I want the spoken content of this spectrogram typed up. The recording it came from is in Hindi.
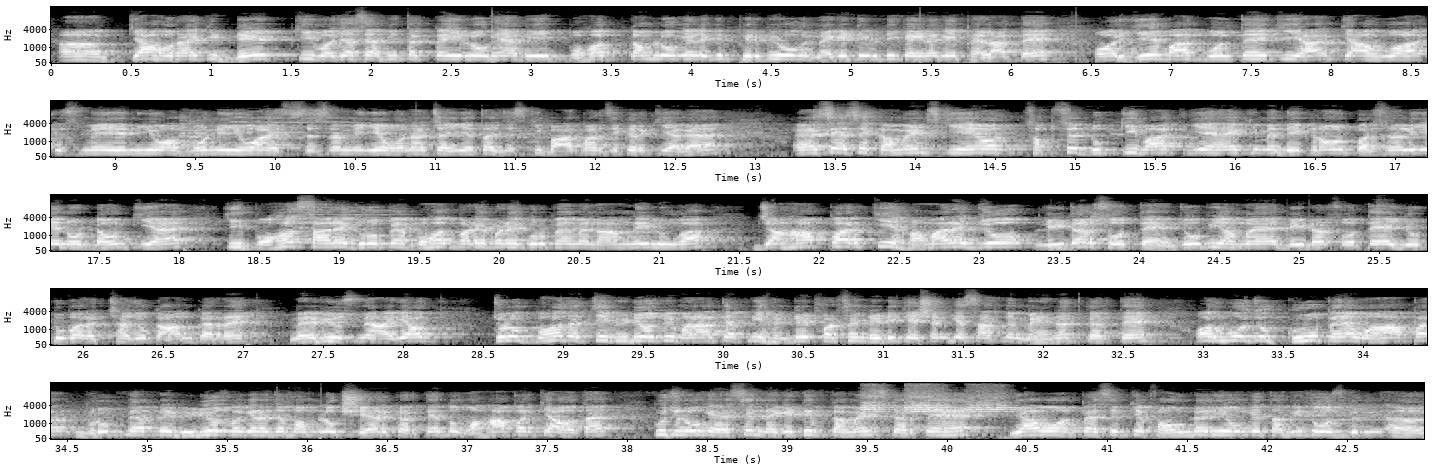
क्या हो रहा है कि डेट की वजह से अभी तक कई लोग हैं, अभी बहुत कम लोग हैं, लेकिन फिर भी वो नेगेटिविटी कहीं ना कहीं फैलाते हैं। और ये बात बोलते हैं कि यार, क्या हुआ? इसमें ये नहीं हुआ, वो नहीं हुआ, इस सिस्टम में ये होना चाहिए था, जिसकी बार बार ज़िक्र किया गया है। ऐसे ऐसे कमेंट्स किए हैं और सबसे दुख की बात यह है कि मैं देख रहा हूँ पर्सनली ये नोट डाउन किया है कि बहुत सारे ग्रुप हैं, बहुत बड़े बड़े ग्रुप हैं, मैं नाम नहीं लूँगा, जहाँ पर कि हमारे जो लीडर्स होते हैं, जो भी हमारे लीडर्स होते हैं यूट्यूबर अच्छा जो काम कर रहे हैं, मैं भी उसमें आ गया और जो लोग बहुत अच्छी वीडियोस भी बनाते हैं, अपनी 100 परसेंट डेडिकेशन के साथ में मेहनत करते हैं, और वो जो ग्रुप है, वहाँ पर ग्रुप में अपने वीडियोस वगैरह जब हम लोग शेयर करते हैं तो वहाँ पर क्या होता है, कुछ लोग ऐसे नेगेटिव कमेंट्स करते हैं, या वो अनपैसिव के फाउंडर ही होंगे, तभी तो उस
